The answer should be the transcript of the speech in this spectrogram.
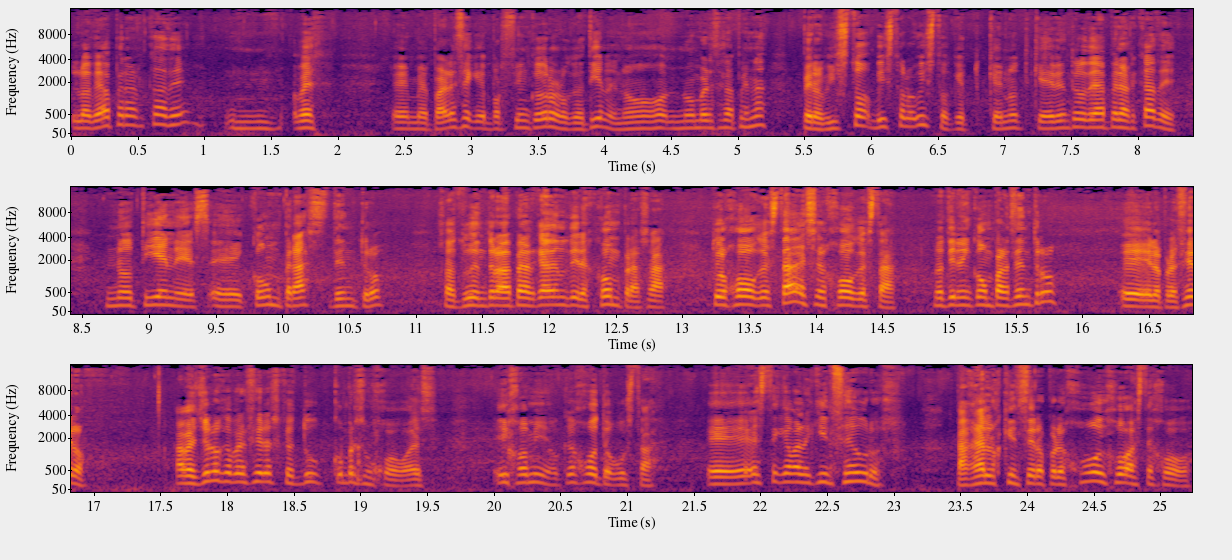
lo de Apple Arcade, mm, a ver, eh, me parece que por 5 euros lo que tiene no, no merece la pena, pero visto, visto lo visto, que, que, no, que dentro de Apple Arcade no tienes compras dentro, o sea, tú dentro de Apple Arcade no tienes compras, o sea, tú el juego que está es el juego que está, no tienen compras dentro, lo prefiero. A ver, yo lo que prefiero es que tú compres un juego, es, hijo mío, ¿qué juego te gusta? Eh, este que vale 15 euros, pagar los 15 euros por el juego y juega este juego.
